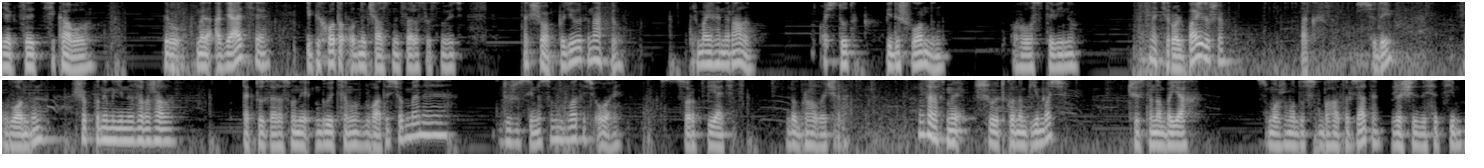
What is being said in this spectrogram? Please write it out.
Як це цікаво. Типу, в мене авіація і піхота одночасно зараз існують. Так що, поділити навпіл. Тримай генерала. Ось тут. Підеш в Лондон. Оголосити війну. На Тіроль байдуже. Так, сюди. В Лондон, щоб вони мені не заважали. Так, тут зараз вони будуть самовбиватись об мене. Дуже сильно самовбиватись. Ой, 45. Доброго вечора. Ну, зараз ми швидко наб'ємось. Чисто на боях. Зможемо досить багато взяти. Вже 67.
